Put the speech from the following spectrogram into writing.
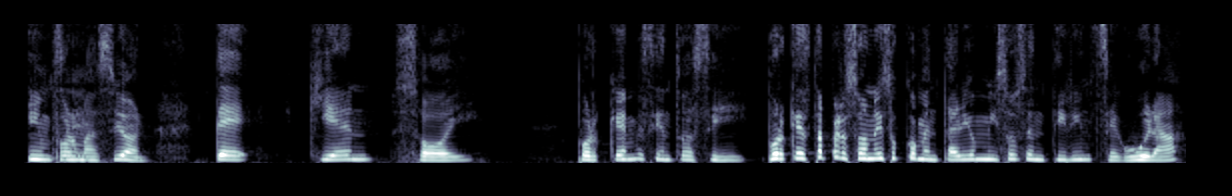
información de quién soy, por qué me siento así, por qué esta persona y su comentario me hizo sentir insegura,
